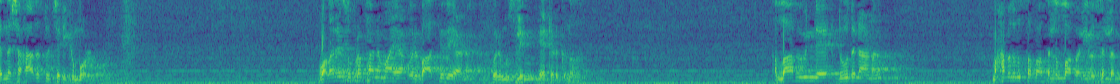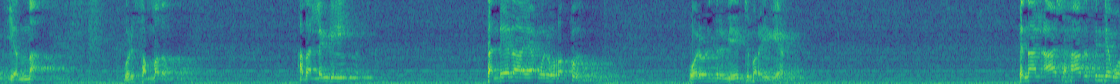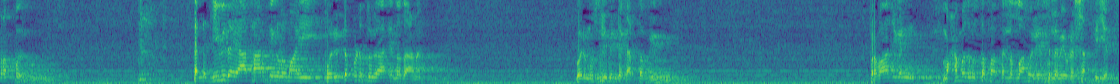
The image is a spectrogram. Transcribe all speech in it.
എന്ന ഷഹാദത്ത് ഉച്ചരിക്കുമ്പോൾ വളരെ സുപ്രധാനമായ ഒരു ബാധ്യതയാണ് ഒരു മുസ്ലിം ഏറ്റെടുക്കുന്നത്. അള്ളാഹുവിന്റെ ദൂതനാണ് മുഹമ്മദ് മുസ്തഫ സല്ലാഹു അലൈ വസ്ല്ലം എന്ന ഒരു സമ്മതം അതല്ലെങ്കിൽ തന്റേതായ ഒരു ഉറപ്പ് ഓരോരുത്തരും ഏറ്റുപറയുകയാണ്. എന്നാൽ ആ ഷഹാദത്തിന്റെ ഉറപ്പ് തന്റെ ജീവിത യാഥാർത്ഥ്യങ്ങളുമായി പൊരുത്തപ്പെടുത്തുക എന്നതാണ് ഒരു മുസ്ലിമിന്റെ കർത്തവ്യം. പ്രവാചകൻ മുഹമ്മദ് മുസ്തഫ സല്ലാഹു അലൈഹി സ്വലമയുടെ ഷഖ്സിയത്ത്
